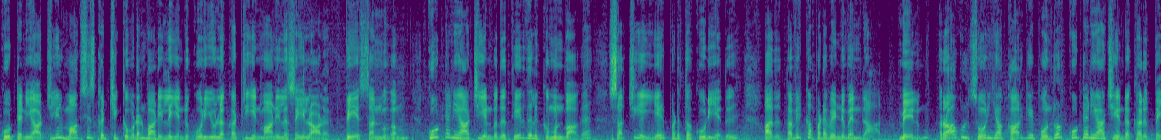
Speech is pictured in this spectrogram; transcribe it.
கூட்டணி ஆட்சியில் மார்க்சிஸ்ட் கட்சிக்கு உடன்பாடில்லை என்று கூறியுள்ள கட்சியின் மாநில செயலாளர் பே. சண்முகம் கூட்டணி ஆட்சி என்பது தேர்தலுக்கு முன்பாக சர்ச்சையை ஏற்படுத்தக்கூடியது அது தவிர்க்கப்பட வேண்டும் என்றார் மேலும் ராகுல் சோனியா கார்கே போன்றோர் கூட்டணி ஆட்சி என்ற கருத்தை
